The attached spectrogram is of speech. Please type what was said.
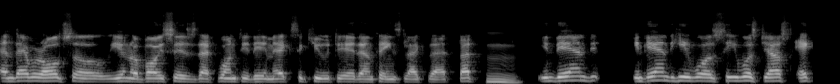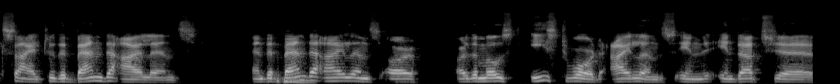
and there were also you know voices that wanted him executed and things like that. But mm, in the end, in the end, he was he was just exiled to the Banda Islands, and the Hmm. Banda Islands are are the most eastward islands in in Dutch uh,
